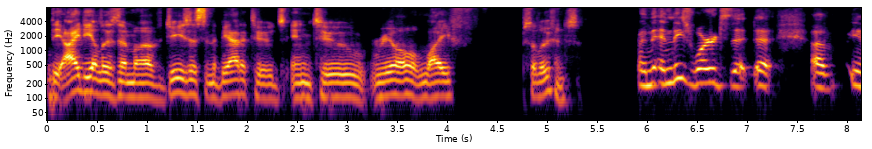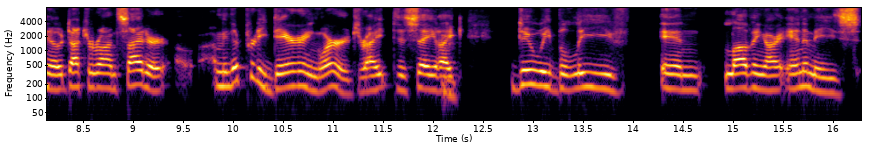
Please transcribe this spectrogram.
the idealism of Jesus and the beatitudes into real life solutions and and these words that uh, of you know Dr. Ron Sider, I mean they're pretty daring words, right? To say mm-hmm. like, mm-hmm. do we believe in loving our enemies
